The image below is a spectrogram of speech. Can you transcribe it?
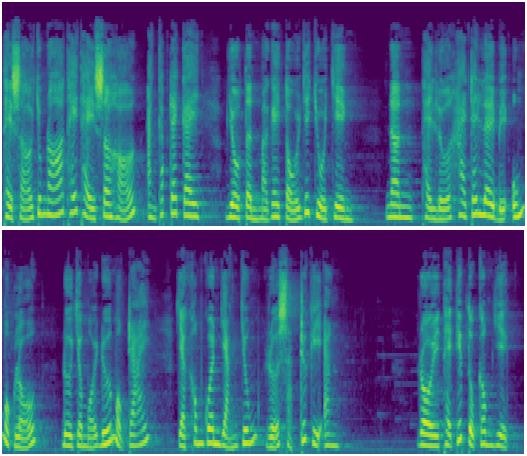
thầy sợ chúng nó thấy thầy sơ hở, ăn cắp trái cây, vô tình mà gây tội với chùa chiền. Nên thầy lựa hai trái lê bị úng một lỗ, đưa cho mỗi đứa một trái và không quên dặn chúng rửa sạch trước khi ăn. Rồi thầy tiếp tục công việc,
